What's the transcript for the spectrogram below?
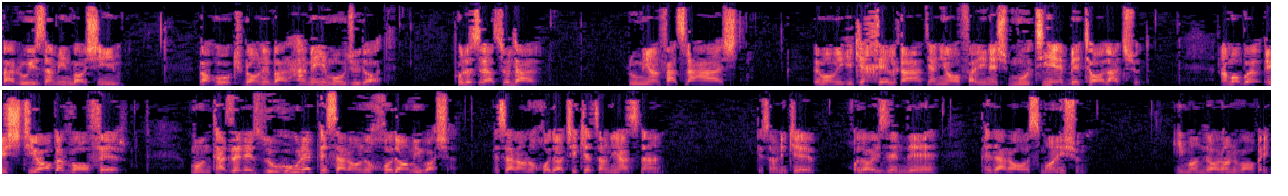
بر روی زمین باشیم و حکمران بر همه موجودات. پولس رسول در رومیان فصل هشت به ما میگه که خلقت یعنی آفرینش مطیع بتالت شد. اما با اشتیاق وافر منتظر ظهور پسران خدا می باشد پسران خدا چه کسانی هستند کسانی که خدای زنده پدر آسمانیشون. ایمانداران واقعی.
